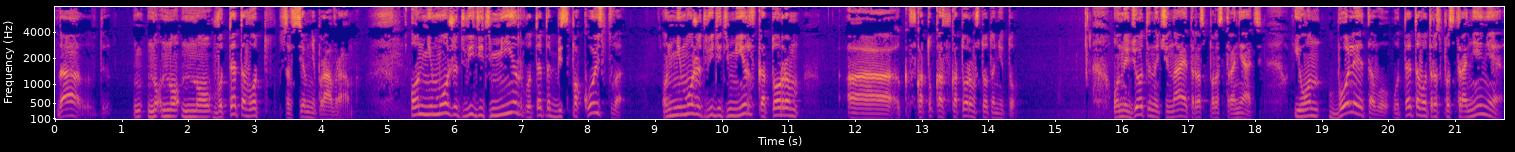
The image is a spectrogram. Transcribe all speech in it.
Да, но, но, но вот это вот совсем не про Авраама. Он не может видеть мир, вот это беспокойство, он не может видеть мир, в котором, э, в, в котором что-то не то. Он идет и начинает распространять. И он, более того, вот это вот распространение,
